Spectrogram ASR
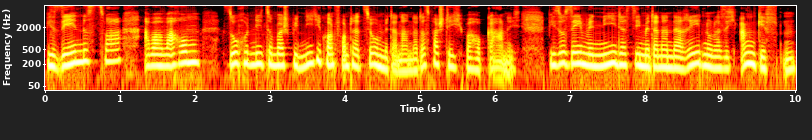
Wir sehen das zwar, aber warum suchen die zum Beispiel nie die Konfrontation miteinander? Das verstehe ich überhaupt gar nicht. Wieso sehen wir nie, dass sie miteinander reden oder sich angiften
